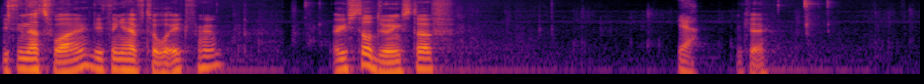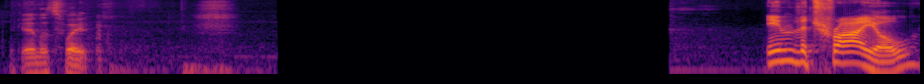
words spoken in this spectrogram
You think that's why? Do you think I have to wait for him? Are you still doing stuff? yeah. Okay. Okay, let's wait. In the trial,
